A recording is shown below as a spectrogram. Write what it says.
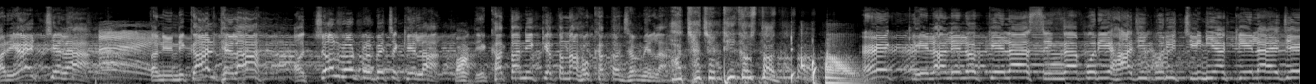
अरे चला तनी निकाल ठेला और चल रोड पर बेच केला। देखा तनी कितना हो खता झमेला। अच्छा अच्छा ठीक है उस्ताद। ए केला ले लो केला। सिंगापुरी हाजीपुरी चीनिया केला है जे।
